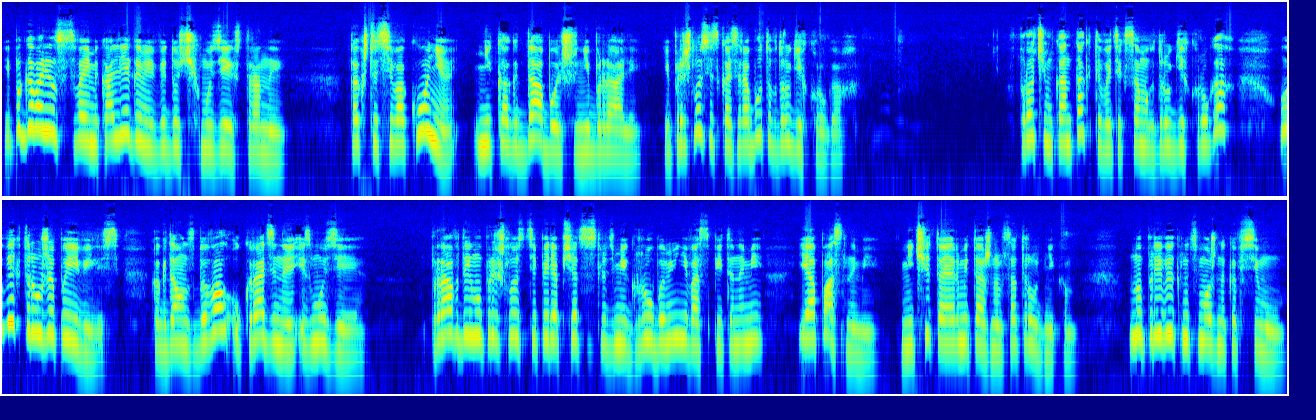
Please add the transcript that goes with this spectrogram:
и поговорил со своими коллегами в ведущих музеях страны. Так что Сиваконя никогда больше не брали, и пришлось искать работу в других кругах. Впрочем, контакты в этих самых других кругах у Виктора уже появились, когда он сбывал украденное из музея. Правда, ему пришлось теперь общаться с людьми грубыми, невоспитанными и опасными, не читая эрмитажным сотрудникам, но привыкнуть можно ко всему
